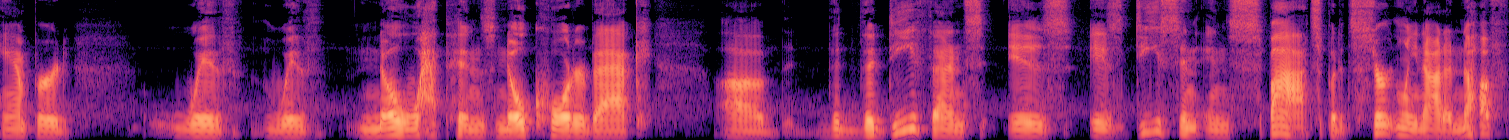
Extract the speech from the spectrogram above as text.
hampered with with no weapons, no quarterback. Uh, the the defense is is decent in spots, but it's certainly not enough,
